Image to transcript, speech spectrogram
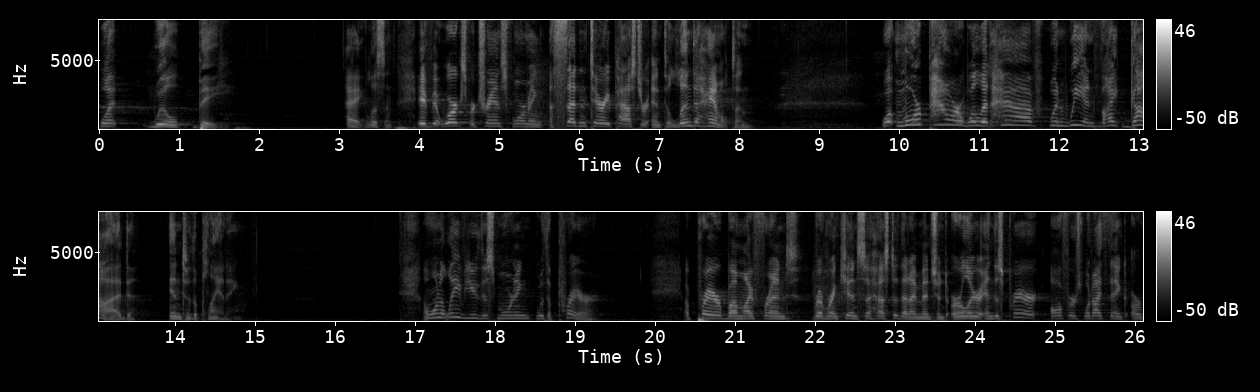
what will be. Hey, listen, if it works for transforming a sedentary pastor into Linda Hamilton, what more power will it have when we invite God into the planning? I want to leave you this morning with a prayer a prayer by my friend Reverend Ken Sehested that I mentioned earlier. And this prayer offers what I think are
